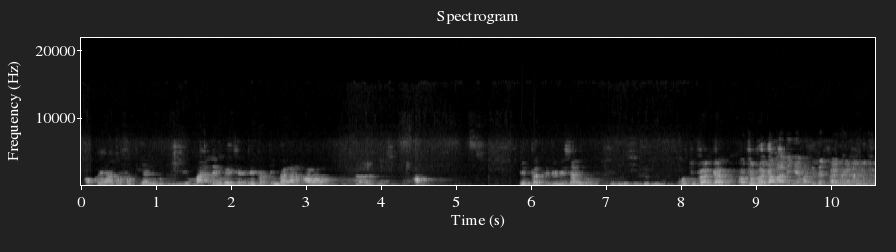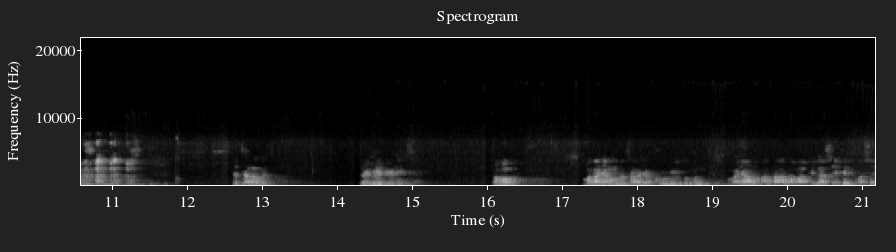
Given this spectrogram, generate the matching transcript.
kok kira kefakiran itu begini maling gue jadi pertimbangan halal hebat Indonesia itu Wajib bangga, wajib bangga matinya maksudnya bangga. Jadi lah wes, itu Indonesia. Apa? Makanya menurut saya guru itu penting. Makanya manta alamat bila sehin bahasa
